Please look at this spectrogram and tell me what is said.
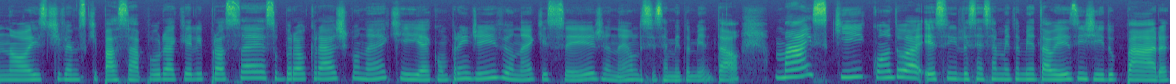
nós tivemos que passar por aquele processo burocrático, né, que é compreendível, né, que seja, né, um licenciamento ambiental, mas que quando esse licenciamento ambiental é exigido para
